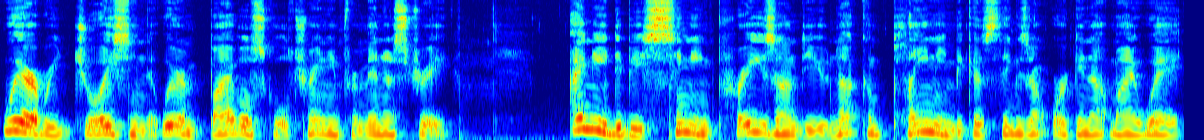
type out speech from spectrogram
We are rejoicing that we're in Bible school training for ministry. I need to be singing praise unto you, not complaining because things aren't working out my way.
